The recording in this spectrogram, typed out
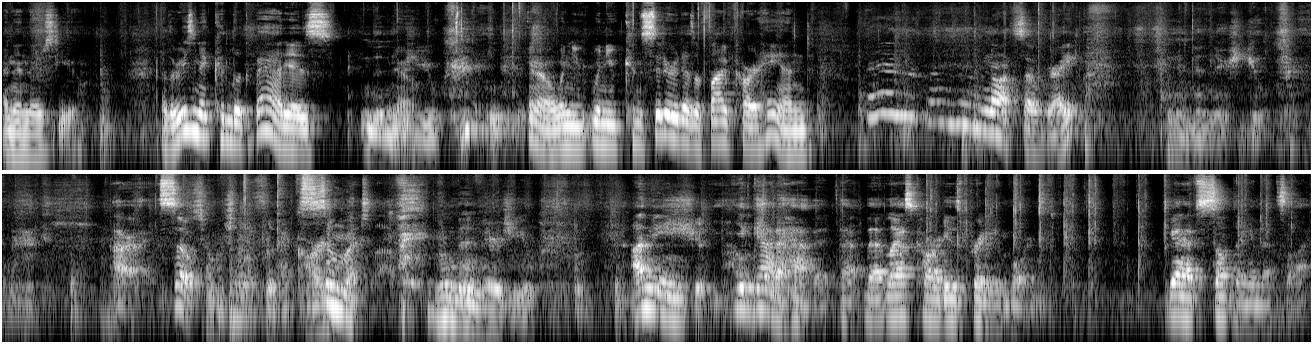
And then there's you. Now the reason it could look bad is And then No. there's you. you know when you when you consider it as a five card hand, eh, not so great. And then there's you. All right. So So much love for that card. so much love. and then there's you. I mean, you pouch. gotta have it. That that last card is pretty important. You gotta have something in that slide.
